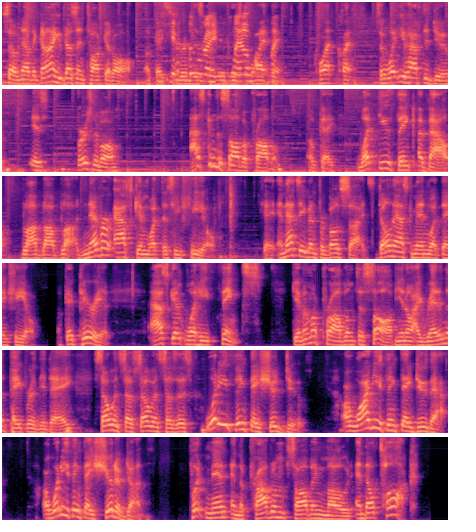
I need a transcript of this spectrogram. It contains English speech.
So now the guy who doesn't talk at all. Okay, so Yeah, this, right. Clown, quiet clown. thing. Cla- cla- So what you have to do is, first of all, ask him to solve a problem. Okay, what do you think about blah blah blah? Never ask him what does he feel. Okay, and that's even for both sides. Don't ask men what they feel. Okay, period. Ask him what he thinks. Give him a problem to solve. You know, I read in the paper the day, so and so, so and so this. What do you think they should do? Or why do you think they do that? Or what do you think they should have done? Put men in the problem solving mode and they'll talk.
